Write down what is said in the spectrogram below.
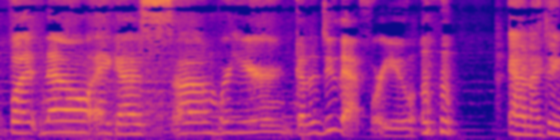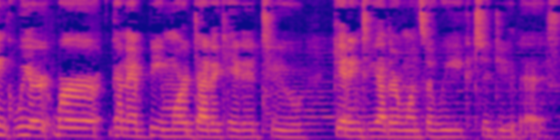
but now I guess um, we're here, gonna do that for you. and i think we're we're gonna be more dedicated to getting together once a week to do this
